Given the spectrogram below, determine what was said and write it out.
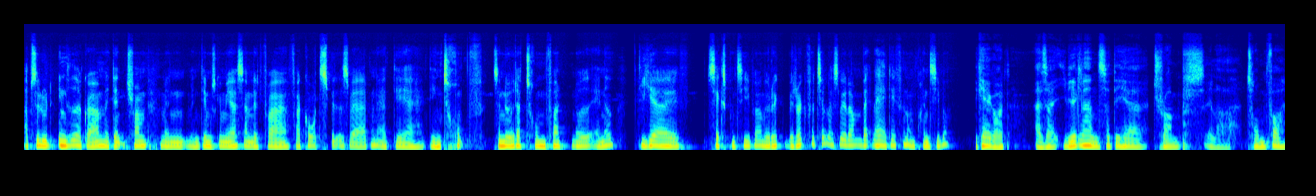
absolut intet at gøre med den Trump, men, men det er måske mere sådan lidt fra, fra kortspillets verden, at det er, det er en trumf, så noget, der trumfer noget andet. De her øh, seks principper, vil du, ikke, vil du ikke fortælle os lidt om, hvad, hvad er det for nogle principper? Det kan jeg godt. Altså i virkeligheden, så det her Trumps, eller trumfer,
